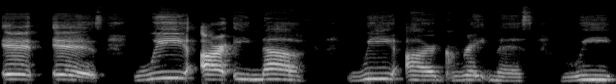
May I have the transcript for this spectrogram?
it is. We are enough. We are greatness. We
